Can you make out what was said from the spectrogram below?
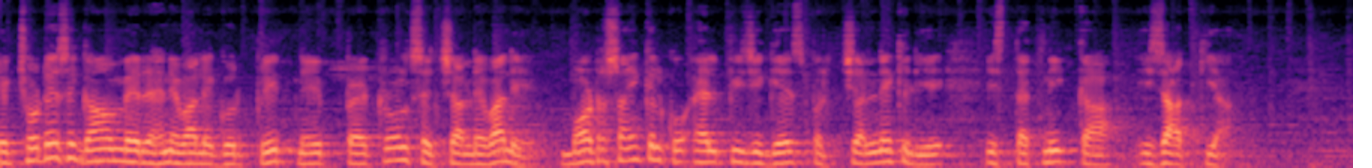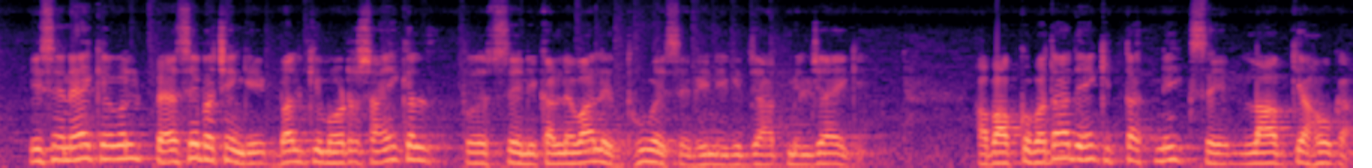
एक छोटे से गाँव में रहने वाले गुरप्रीत ने पेट्रोल से चलने वाले मोटरसाइकिल को एलपीजी गैस पर चलने के लिए इस तकनीक का ईजाद किया। इसे न केवल पैसे बचेंगे, बल्कि मोटरसाइकिल से निकलने वाले धुएँ से भी निजात मिल जाएगी। अब आपको बता दें कि तकनीक से लाभ क्या होगा।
